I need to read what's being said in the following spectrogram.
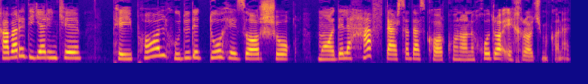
خبر دیگر این که PayPal حدود 2000 شغل معادل 7 درصد از کارکنان خود را اخراج می کند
